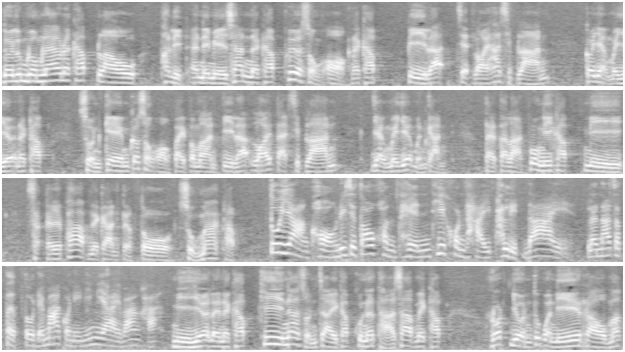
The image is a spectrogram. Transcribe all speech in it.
โดยรวมๆแล้วนะครับเราผลิตแอนิเมชันนะครับเพื่อส่งออกนะครับปีละ 750 ล้าน ก็ยังไม่เยอะนะครับ ส่วนเกมก็ส่งออกไปประมาณปีละ 180 ล้าน ยังไม่เยอะเหมือนกัน แต่ตลาดพวกนี้ครับมีศักยภาพในการเติบโตสูงมากครับ ตัวอย่างของดิจิทัลคอนเทนต์ที่คนไทยผลิตได้ และน่าจะเติบโตได้มากกว่านี้นี่มีอะไรบ้างคะ มีเยอะเลยนะครับ ที่น่าสนใจครับคุณนัฐาทราบไหมครับ รถยนต์ทุกวันนี้เรามัก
